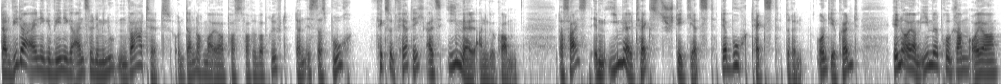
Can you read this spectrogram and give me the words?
dann wieder einige wenige einzelne Minuten wartet und dann nochmal euer Postfach überprüft, dann ist das Buch fix und fertig als E-Mail angekommen. Das heißt, im E-Mail-Text steht jetzt der Buchtext drin. Und ihr könnt in eurem E-Mail-Programm euer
